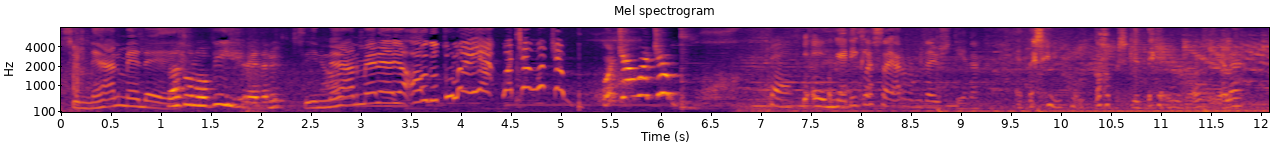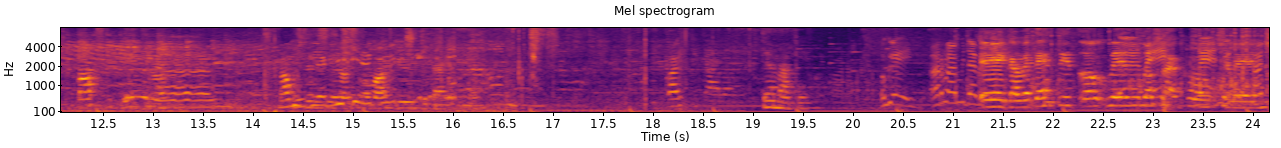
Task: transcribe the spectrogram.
Sinnehän menee. Tää on vihreitä nyt. Sinnehän menee ja auto tulee ja... Watch out, watch out! Watch out, watch out! Okei, okay, Niklas sai arvoa mitä just tietää. Että siinä on 20 euroa siellä. 20 euroa. Mä muistin, että siinä olisi vaan kymppi tai jotain. Kaikki täällä on. Tämäkin. Okei, okay, arvaa mitä me... Eikä me tehtiin tuo Mentosa Coke Challenge.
